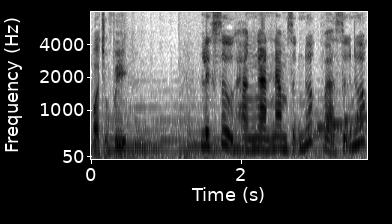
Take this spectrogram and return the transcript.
và châu Phi. Lịch sử hàng ngàn năm dựng nước và giữ nước,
